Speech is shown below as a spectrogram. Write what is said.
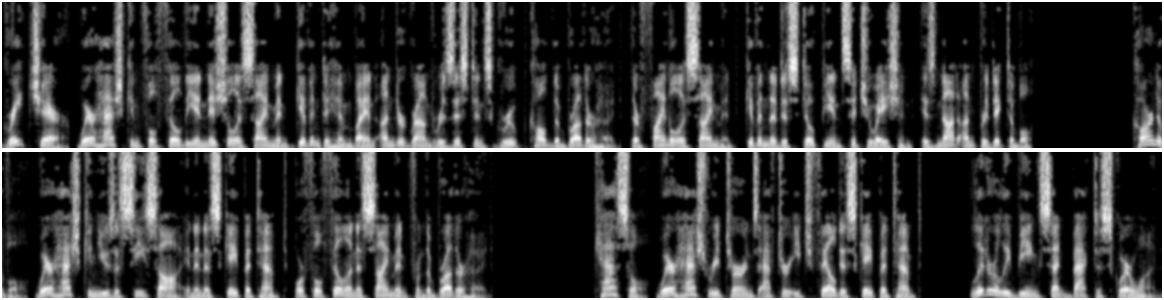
Great Chair, where Hash can fulfill the initial assignment given to him by an underground resistance group called the Brotherhood. Their final assignment, given the dystopian situation, is not unpredictable. Carnival, where Hash can use a seesaw in an escape attempt, or fulfill an assignment from the Brotherhood. Castle, where Hash returns after each failed escape attempt—literally being sent back to square one.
